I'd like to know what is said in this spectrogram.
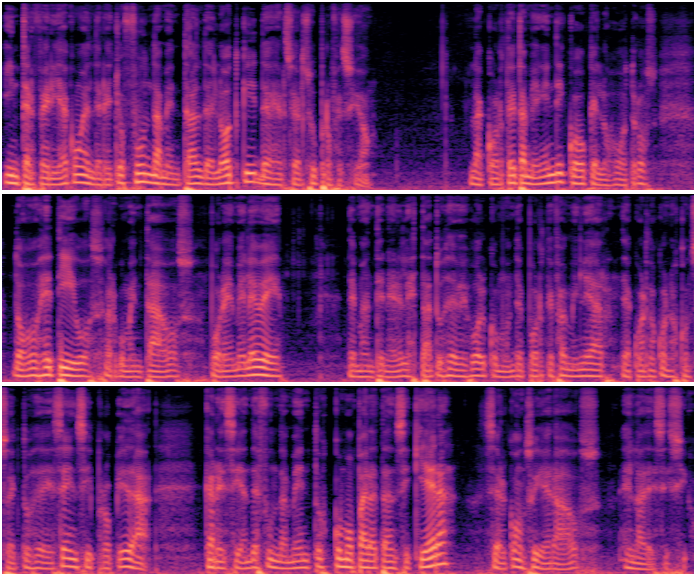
interfería con el derecho fundamental de Lotke de ejercer su profesión. La Corte también indicó que los otros dos objetivos argumentados por MLB de mantener el estatus de béisbol como un deporte familiar de acuerdo con los conceptos de decencia y propiedad, carecían de fundamentos como para tan siquiera ser considerados en la decisión.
